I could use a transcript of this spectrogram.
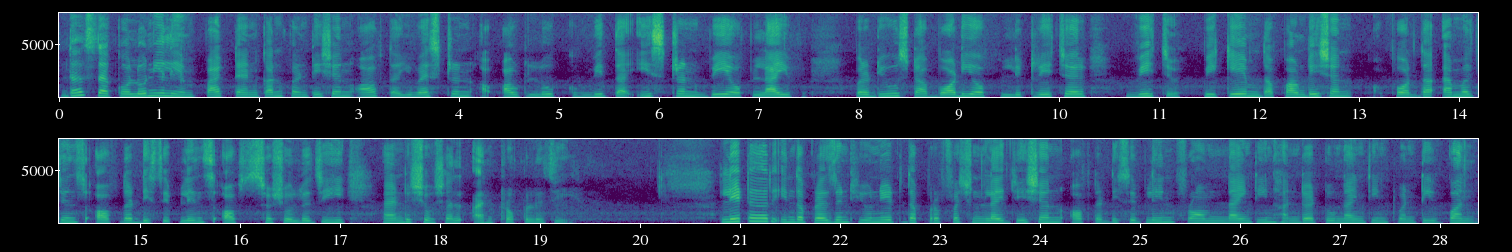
Thus, the colonial impact and confrontation of the Western outlook with the Eastern way of life produced a body of literature which became the foundation for the emergence of the disciplines of sociology and social anthropology. Later in the present unit, the professionalization of the discipline from 1900 to 1921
